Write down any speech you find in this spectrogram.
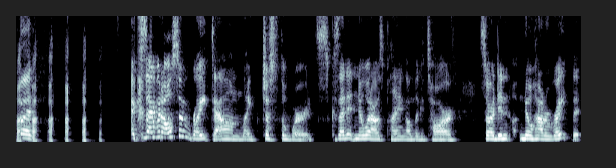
but because i would also write down like just the words because i didn't know what i was playing on the guitar. So i didn't know how to write the,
